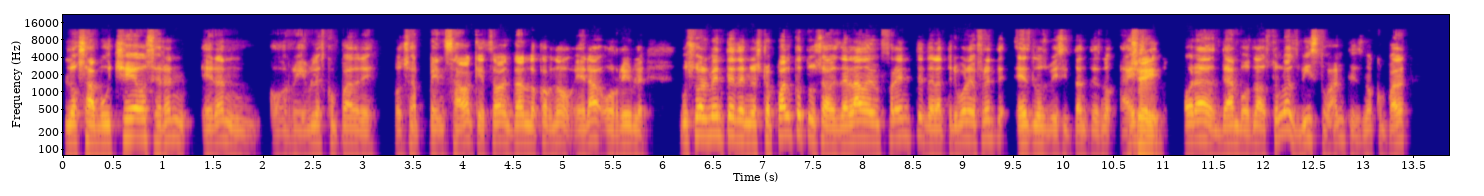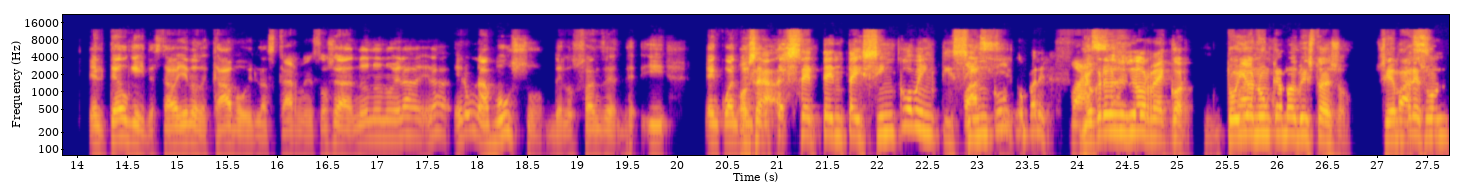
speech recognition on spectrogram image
los abucheos eran, eran horribles, compadre. O sea, pensaba que estaba entrando. No, era horrible. Usualmente de nuestro palco, tú sabes, del lado enfrente, de la tribuna enfrente, es los visitantes, ¿no? Sí. Ahora de ambos lados. Tú lo has visto antes, ¿no, compadre? El tailgate estaba lleno de cabo y las carnes. O sea, no, no, no, era, era, era un abuso de los fans de, y en cuanto o sea, 75-25, compadre. Yo creo que ese ha sido récord. Tú y yo nunca hemos visto eso. Siempre es un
